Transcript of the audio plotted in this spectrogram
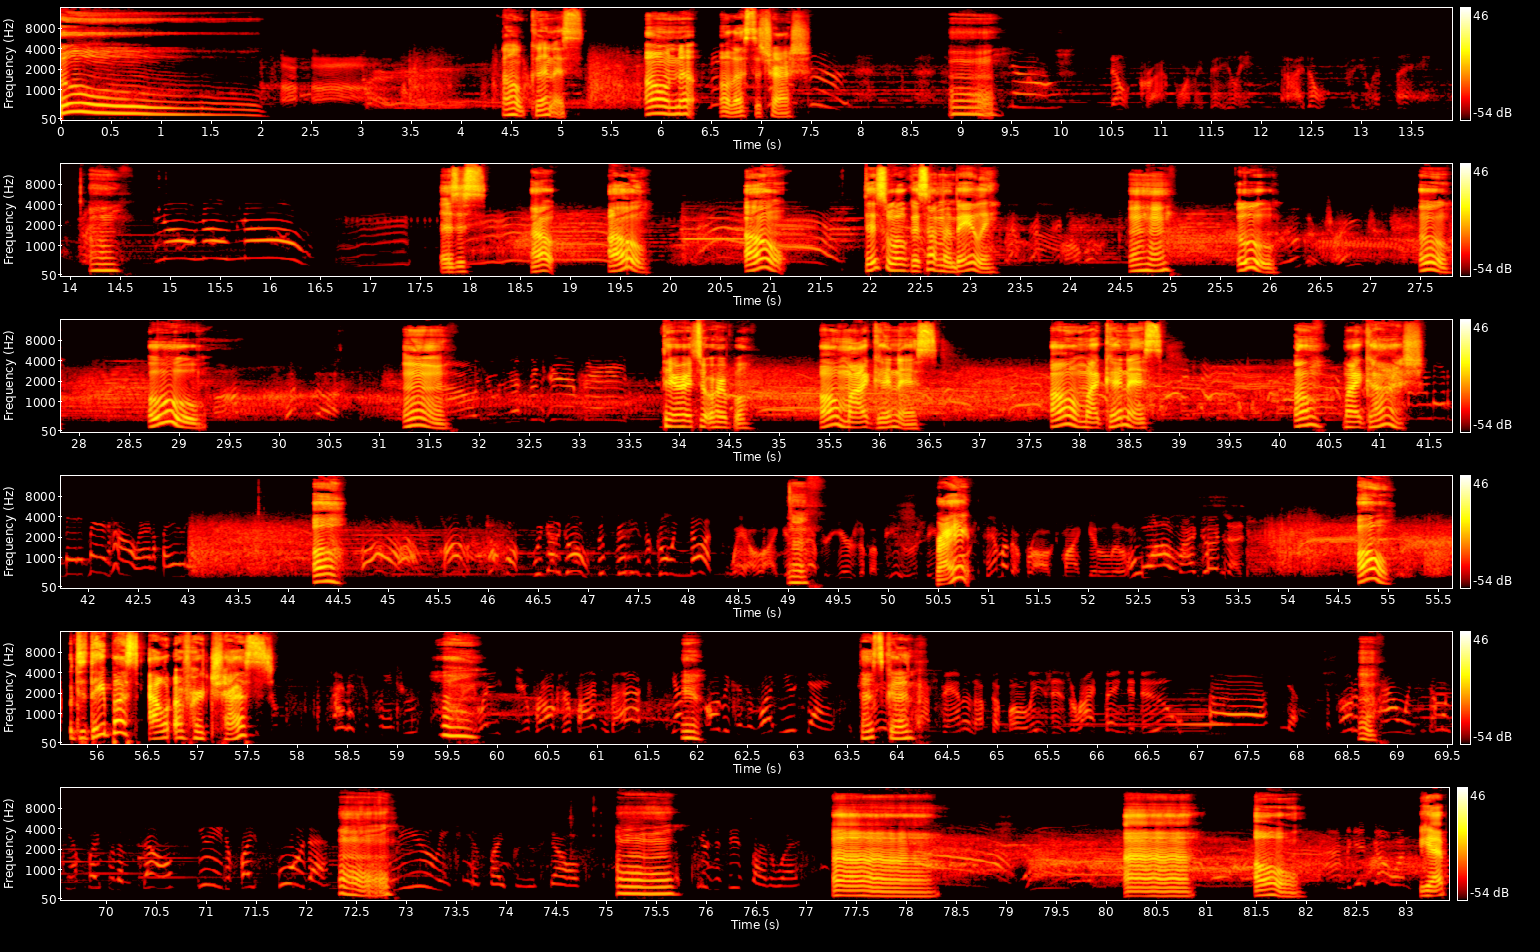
Ooh. Oh goodness. Oh no. Oh, that's the trash. Mm. Don't cry for me, Bailey. I don't feel a thing. Oh. Is this? Oh. Oh. Oh. This woke us something in Bailey. Mm-hmm. Ooh. Ooh. Ooh. Mm. Now you listen. They're adorable. Oh my goodness. Oh my goodness. Oh my gosh. Oh. We gotta go. The biddies are going nuts. Well, I guess Uh, after years of abuse, even right? those Timida frogs might get a little. Wow, my goodness! Oh. Did they bust out of her chest? Hi, Mr. Oh, You frogs are fighting back. Yep, Yeah. all because of what you said. that's good. Stop standing up to bullies is the right thing to do. Uh, no. The part about how when someone can't fight for themselves, you need to fight for them. Oh. Really can't fight for yourself. Oh. Here's a tooth, by the way. Uh. Uh. Oh. Time to get going. Yep.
